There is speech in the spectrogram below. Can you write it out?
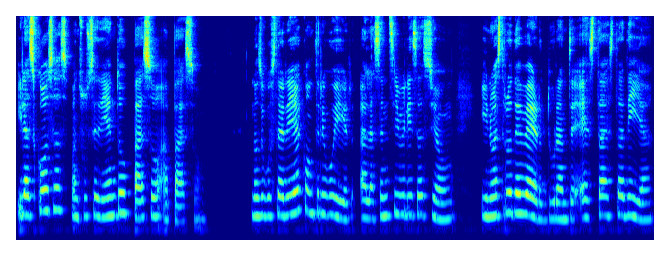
y las cosas van sucediendo paso a paso. Nos gustaría contribuir a la sensibilización y nuestro deber durante esta estadía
